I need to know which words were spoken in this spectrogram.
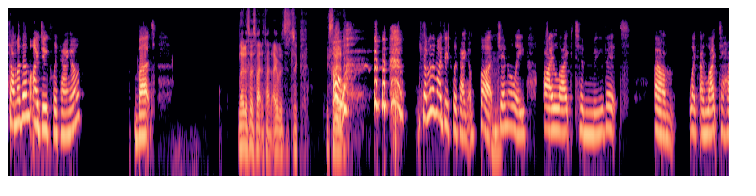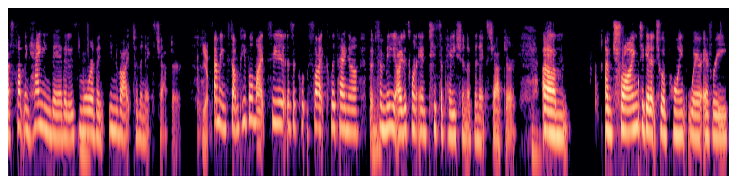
some of them I do cliffhanger, but no, that's, that's fine. It's fine. I was just like excited. oh, some of them I do cliffhanger, but Mhm. generally I like to move it. Um, like I like to have something hanging there that is Mhm. more of an invite to the next chapter. Yep. I mean, some people might see it as a cl- slight cliffhanger, but Mhm. for me, I just want anticipation of the next chapter. Mhm. Um, I'm trying to get it to a point where every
